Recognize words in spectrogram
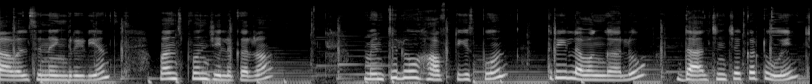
కావాల్సిన ఇంగ్రీడియంట్స్ వన్ స్పూన్ జీలకర్ర మెంతులు హాఫ్ టీ స్పూన్ త్రీ లవంగాలు దాల్చిన చెక్క టూ ఇంచ్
